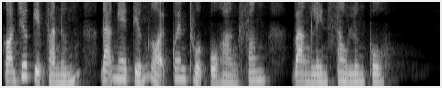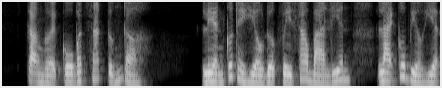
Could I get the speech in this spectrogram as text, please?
còn chưa kịp phản ứng, đã nghe tiếng gọi quen thuộc của Hoàng Phong vang lên sau lưng cô. Cả người cô bất giác cứng đờ. Liền có thể hiểu được vì sao bà Liên lại có biểu hiện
